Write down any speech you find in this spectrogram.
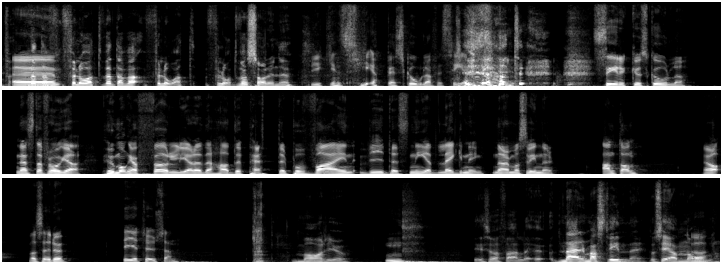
F- Eh, Vänta, förlåt, vänta, va, förlåt, förlåt, vad sa du nu? Du gick i en CP-skola för CP. Cirkusskola. Nästa fråga. Hur många följare det hade Petter på Vine vid dess nedläggning? Närmast vinner. Anton, Ja, vad säger du? 10 000. Mario. Mm. I så fall. eh, Närmast vinner, då säger jag noll. Ja.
